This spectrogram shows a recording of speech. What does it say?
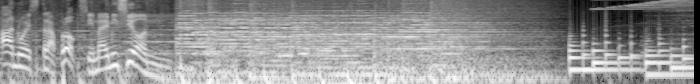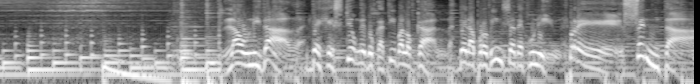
a nuestra próxima emisión. La Unidad de Gestión Educativa Local de la provincia de Junín presenta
